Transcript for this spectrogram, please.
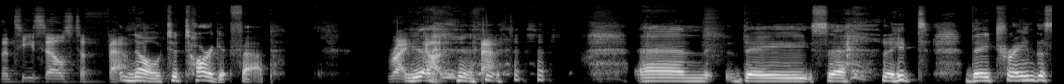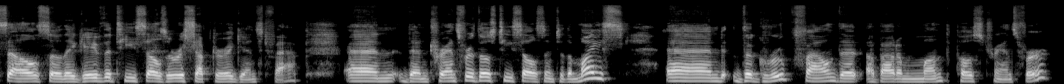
the T cells to FAP. No, to target FAP. Right, got it. FAP. and they said they they trained the cells so they gave the T cells a receptor against FAP and then transferred those T cells into the mice. And the group found that about a month post transfer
